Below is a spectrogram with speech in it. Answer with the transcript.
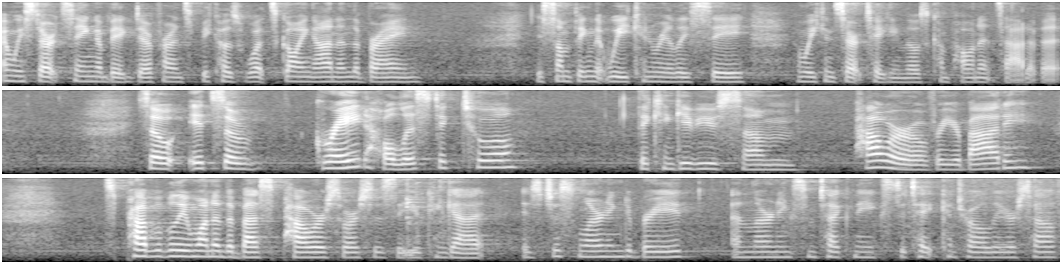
And we start seeing a big difference because what's going on in the brain is something that we can really see, and we can start taking those components out of it. So it's a great holistic tool that can give you some power over your body it's probably one of the best power sources that you can get is just learning to breathe and learning some techniques to take control of yourself.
